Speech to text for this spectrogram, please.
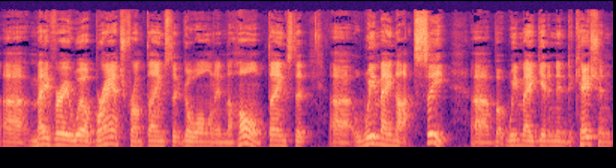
uh, may very well branch from things that go on in the home, things that we may not see. Uh, but we may get an indication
